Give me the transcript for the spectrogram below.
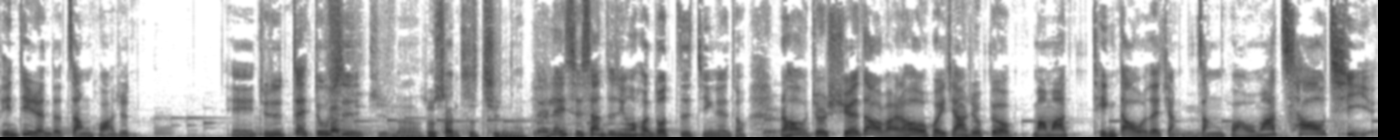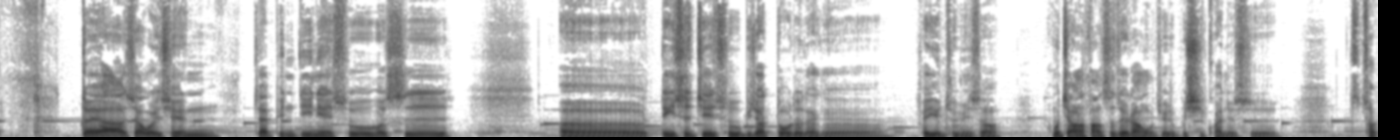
平地人的脏话，就诶，就是在都市。三字经啊，就三字经啊。对，类似三字经，有很多字经那种。然后就学到了，然后我回家就被我妈妈。听到我在讲脏话，嗯、我妈超气耶。对啊，像我以前在平地念书，或是呃第一次接触比较多的那个非原住民的时候，他们讲话的方式最让我觉得不习惯，就是穿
